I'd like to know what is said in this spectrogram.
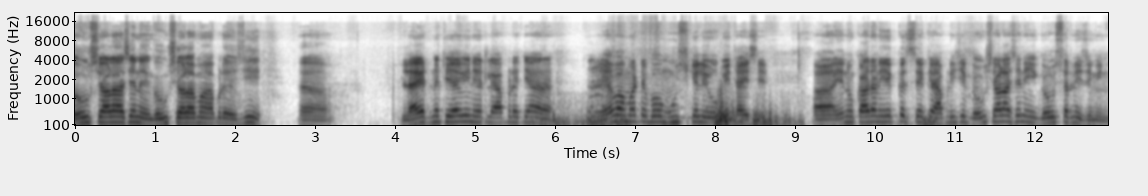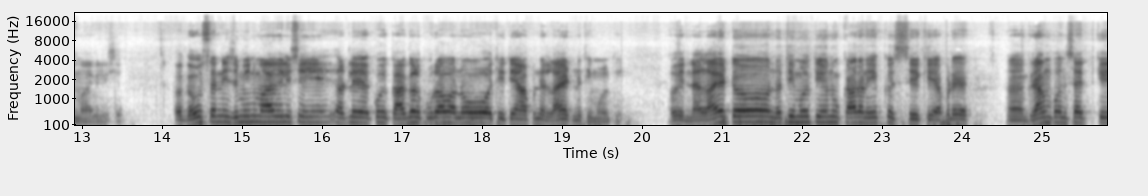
ગૌશાળા છે ને, ગૌશાળામાં આપણે હજી લાઇટ નથી આવી ને એટલે આપણે ત્યાં રહેવા માટે બહુ મુશ્કેલી ઊભી થાય છે. એનું કારણ એક જ છે કે આપણી જે ગૌશાળા છે ને, એ ગૌસરની જમીનમાં આવેલી છે. ગૌસરની જમીનમાં આવેલી છે એ, એટલે કોઈ કાગળ પુરાવા ન હોવાથી ત્યાં આપણને લાઇટ નથી મળતી. હવે લાઇટ નથી મળતી એનું કારણ એક જ છે કે આપણે ગ્રામ પંચાયત કે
